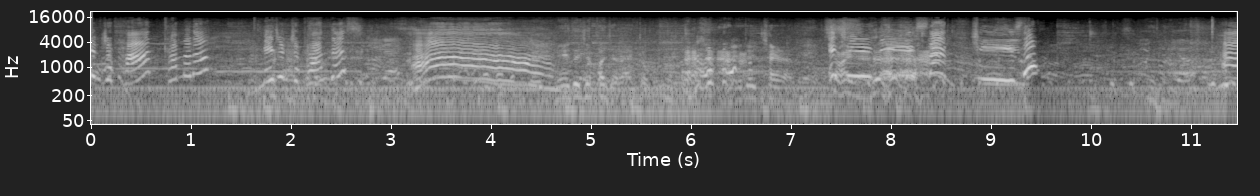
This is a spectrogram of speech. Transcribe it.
in Japan? Camera? Made in Japan this? Yes. Ah! メイドジャパンじゃないと思う。メイドチャイナで。 Cheese! Cheese! Ah!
